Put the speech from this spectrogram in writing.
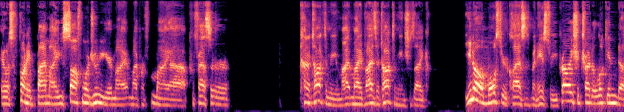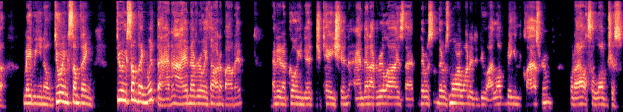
It was funny by my sophomore junior year, my my my uh, professor kind of talked to me. My my advisor talked to me, and she's like, you know, most of your class has been history. You probably should try to look into maybe you know doing something doing something with that. I had never really thought about it. Ended up going into education, and then I realized that there was there was more I wanted to do. I love being in the classroom, but I also love just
